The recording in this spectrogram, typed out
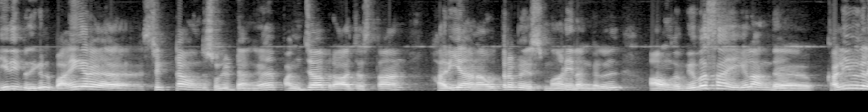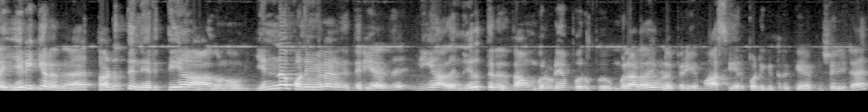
நீதிபதிகள் பயங்கர ஸ்ட்ரிக்டா வந்து சொல்லிட்டாங்க. பஞ்சாப் ராஜஸ்தான் ஹரியானா உத்தரப்பிரதேஷ் மாநிலங்கள் அவங்க விவசாயிகள் அந்த கழிவுகளை எரிக்கிறத தடுத்து நிறுத்தியே ஆகணும். என்ன பண்ணுவீங்களோ எனக்கு தெரியாது. நீங்க அதை நிறுத்துறது தான் உங்களுடைய பொறுப்பு. உங்களால தான் இவ்வளவு பெரிய மாசு ஏற்பட்டுக்கிட்டு இருக்கு அப்படின்னு சொல்லிட்டு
